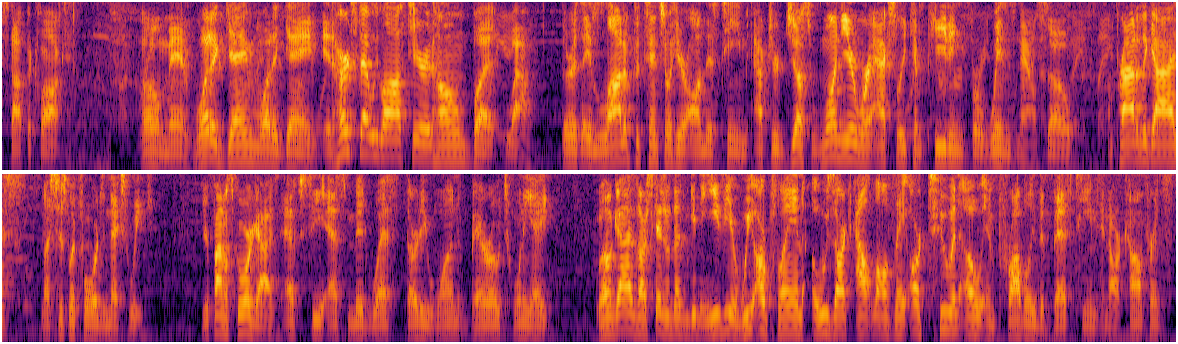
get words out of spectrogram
stop the clock. Oh, man. What a game. What a game. It hurts that we lost here at home, but wow. There is a lot of potential here on this team. After just one year, we're actually competing for wins now. So I'm proud of the guys. Let's just look forward to next week. Your final score, guys FCS Midwest 31, Barrow 28. Well, guys, our schedule doesn't get any easier. We are playing Ozark Outlaws. They are 2 0 and probably the best team in our conference.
